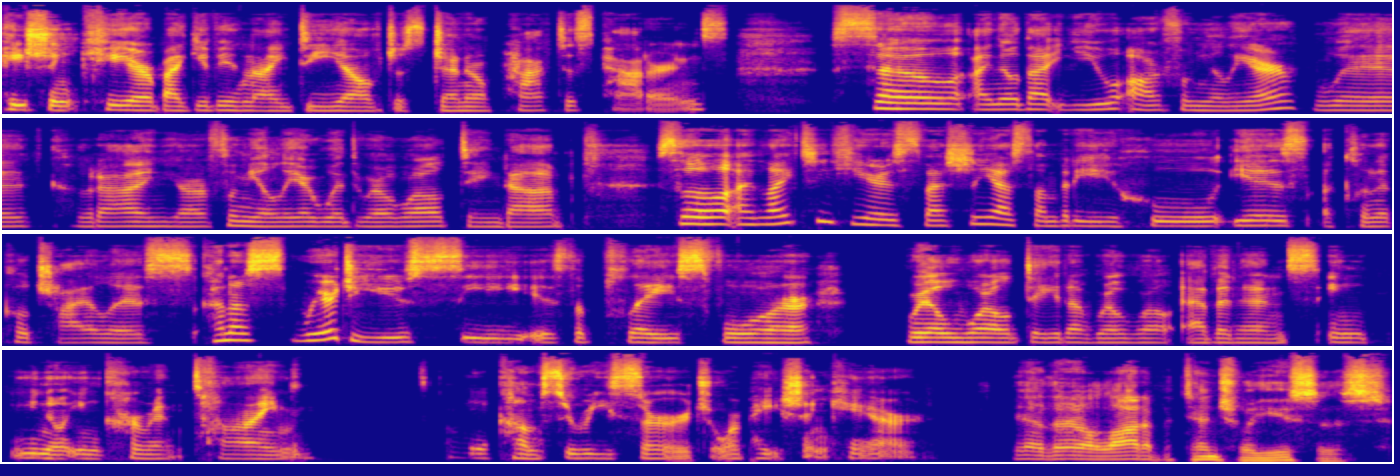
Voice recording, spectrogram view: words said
patient care by giving an idea of just general practice patterns. So i know that you are familiar with COTA and you're familiar with real world data. So i'd like to hear especially as somebody who is a clinical trialist kind of where do you see is the place for real world data, real world evidence in, you know, in current time when it comes to research or patient care? Yeah, there are a lot of potential uses.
